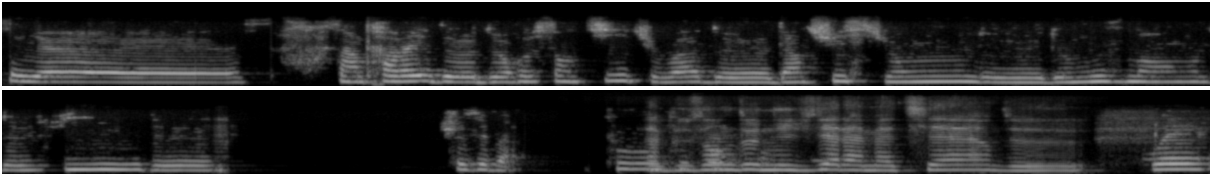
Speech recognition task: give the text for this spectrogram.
c'est c'est un travail de, de, ressenti, tu vois, d'intuition, de, de, mouvement, de vie, de je sais pas. As besoin de donner vie à la matière, de. Ouais.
